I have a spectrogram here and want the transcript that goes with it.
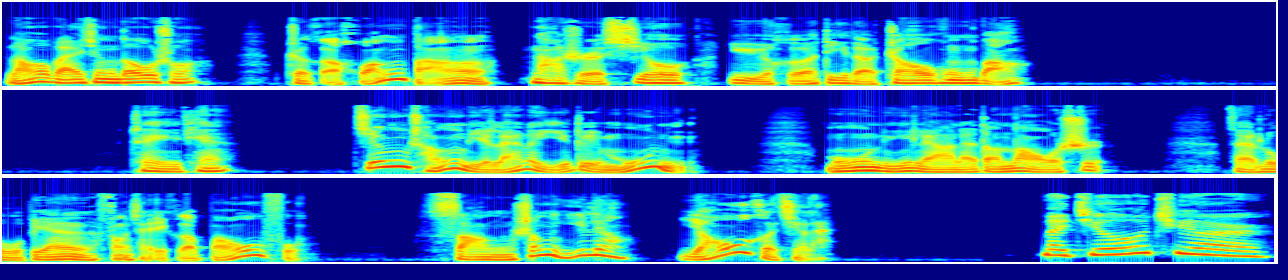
老百姓都说，这个黄榜那是修玉河堤的招工榜。这一天，京城里来了一对母女，母女俩来到闹市，在路边放下一个包袱，嗓声一亮，吆喝起来：“卖酒曲儿！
